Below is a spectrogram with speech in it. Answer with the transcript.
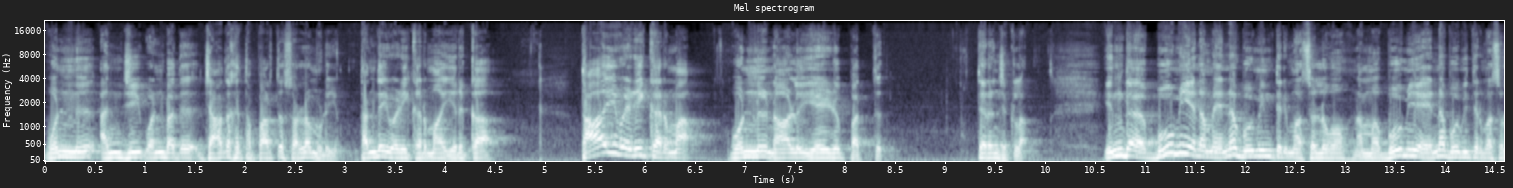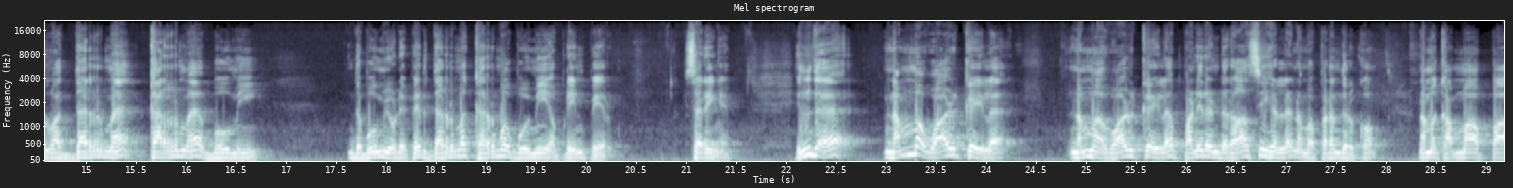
ஒன்று அஞ்சு ஒன்பது ஜாதகத்தை பார்த்து சொல்ல முடியும். தந்தை வழி கர்மா இருக்கா? தாய் வழி கர்மா. ஒன்று நாலு ஏழு பத்து. தெரிஞ்சுக்கலாம். இந்த பூமியை நம்ம என்ன பூமின்னு தெரியுமா சொல்லுவோம்? நம்ம பூமியை என்ன பூமி தெரியுமா சொல்லுவோம்? தர்ம கர்ம பூமி. இந்த பூமியோட பேர் தர்ம கர்ம பூமி அப்படின்னு பேர். சரிங்க. இந்த நம்ம வாழ்க்கையில் நம்ம வாழ்க்கையில் பன்னிரெண்டு ராசிகளில் நம்ம பிறந்திருக்கோம். நமக்கு அம்மா அப்பா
